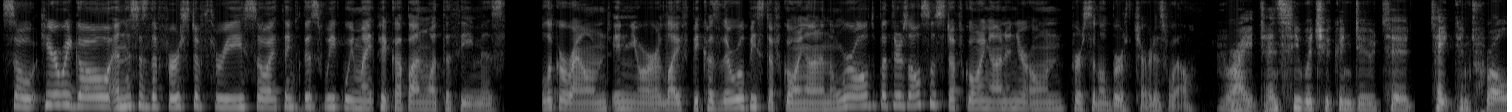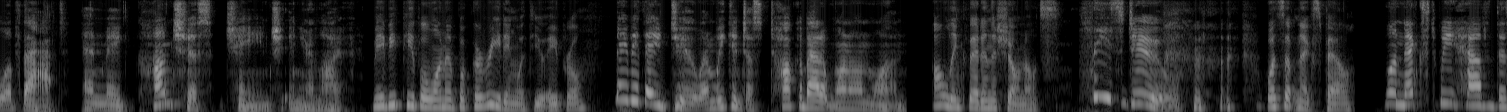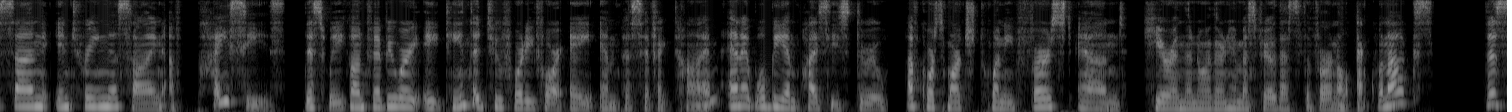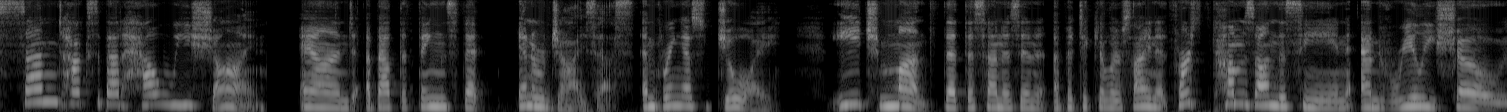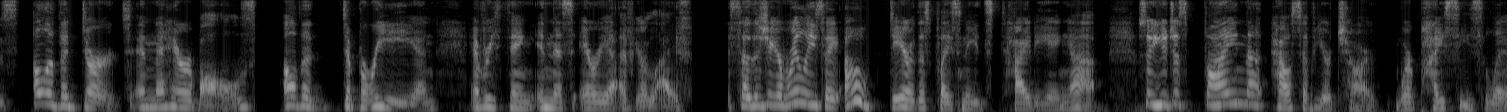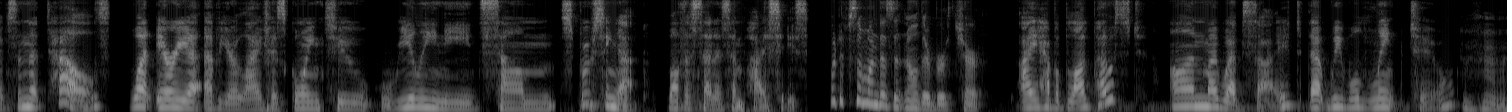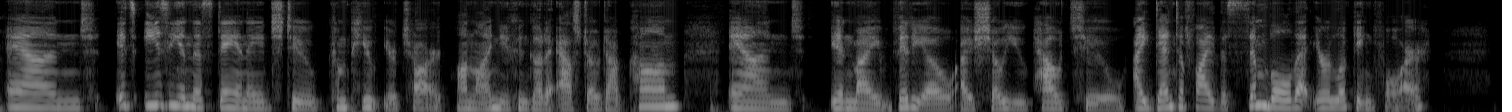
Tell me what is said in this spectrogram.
So here we go, and this is the first of three. So I think this week we might pick up on what the theme is. Look around in your life because there will be stuff going on in the world, but there's also stuff going on in your own personal birth chart as well. Right. And see what you can do to take control of that and make conscious change in your life. Maybe people want to book a reading with you, April. Maybe they do, and we can just talk about it one on one. I'll link that in the show notes. Please do. What's up next, pal? Well, next we have the sun entering the sign of Pisces this week on February 18th at 2:44 a.m. Pacific Time, and it will be in Pisces through of course March 21st and here in the northern hemisphere that's the vernal equinox. The sun talks about how we shine and about the things that energize us and bring us joy each month that the sun is in a particular sign, it first comes on the scene and really shows all of the dirt and the hairballs, all the debris and everything in this area of your life. So that you can really say, oh dear, this place needs tidying up. So you just find the house of your chart where Pisces lives and that tells what area of your life is going to really need some sprucing up while the sun is in Pisces. What if someone doesn't know their birth chart? I have a blog post on my website that we will link to. Mm-hmm. And it's easy in this day and age to compute your chart online. You can go to astro.com and in my video, I show you how to identify the symbol that you're looking for.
